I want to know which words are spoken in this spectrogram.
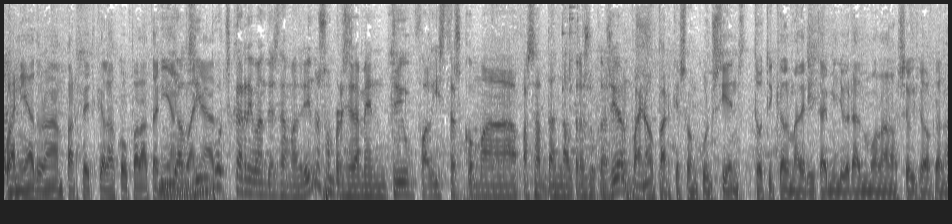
Quan ja donaven per fet que la Copa la I tenien els guanyada. inputs que arriben des de Madrid no són precisament triomfalistes com ha passat en d'altres ocasions. Bueno, perquè són conscients, tot i que el Madrid ha millorat molt en el seu joc en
